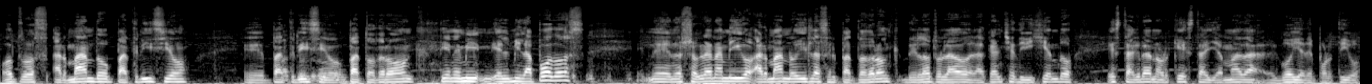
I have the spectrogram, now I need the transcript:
otros Armando, Patricio, eh, Patricio, Patodronk. Tiene el mil apodos. Eh, nuestro gran amigo Armando Islas, el Patodronk, del otro lado de la cancha, dirigiendo esta gran orquesta llamada Goya Deportivo.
